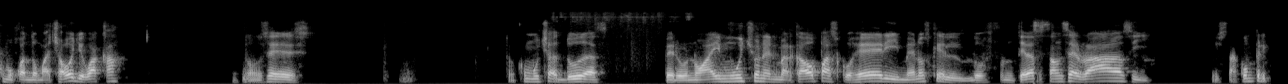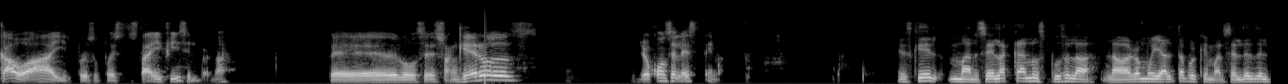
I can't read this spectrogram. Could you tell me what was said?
como cuando Machado llegó acá. Entonces, tengo muchas dudas, pero no hay mucho en el mercado para escoger y menos que las fronteras están cerradas y, está complicado, ah, y el presupuesto está difícil, ¿verdad? Pero los extranjeros yo con Celeste no. Es que Marcel acá nos puso la, barra muy alta porque Marcel desde el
